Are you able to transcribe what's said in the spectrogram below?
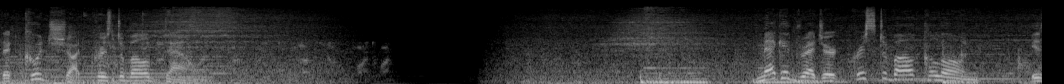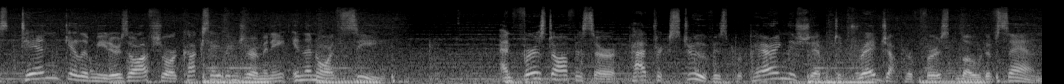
that could shut Cristobal down. Mega dredger Cristobal Colon is 10 kilometers offshore Cuxhaven, Germany in the North Sea. And First Officer Patrick Struve is preparing the ship to dredge up her first load of sand.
